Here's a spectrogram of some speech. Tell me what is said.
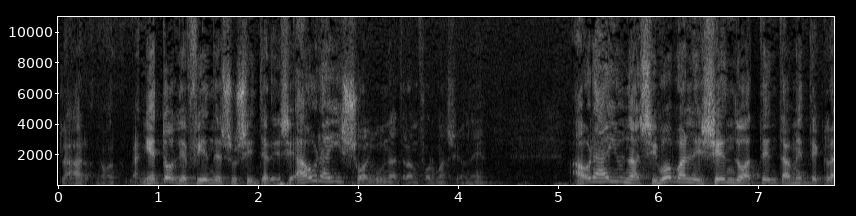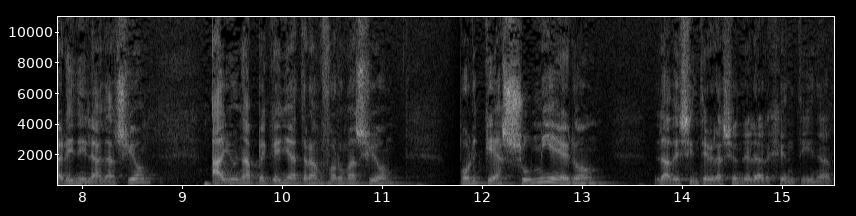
Claro, no. Mañeto defiende sus intereses. Ahora hizo alguna transformación, ¿eh? Ahora hay una, si vos vas leyendo atentamente Clarín y La Nación, hay una pequeña transformación porque asumieron la desintegración de la Argentina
